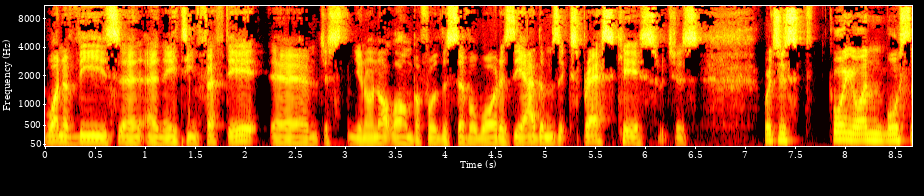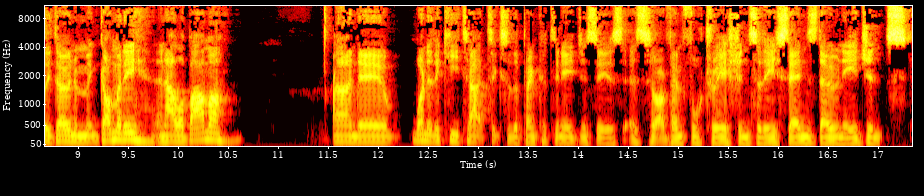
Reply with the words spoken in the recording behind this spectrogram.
one of these in, in 1858, um, just you know, not long before the Civil War, is the Adams Express case, which is which is going on mostly down in Montgomery in Alabama. And uh, one of the key tactics of the Pinkerton Agency is, is sort of infiltration. So they sends down agents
